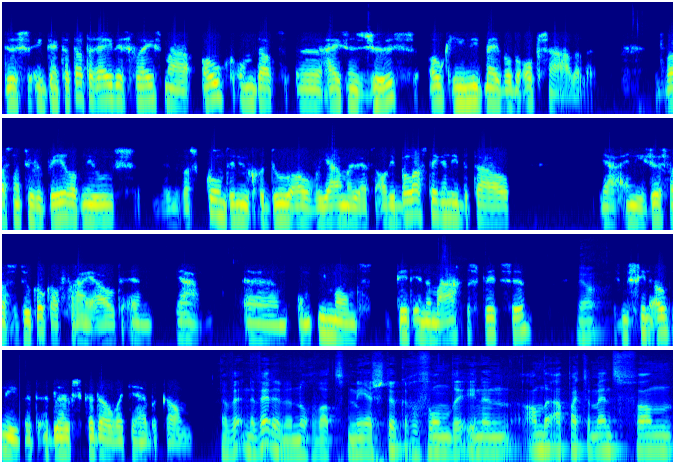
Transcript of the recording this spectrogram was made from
Dus ik denk dat dat de reden is geweest, maar ook omdat eh, hij zijn zus ook hier niet mee wilde opzadelen. Het was natuurlijk wereldnieuws. Het was continu gedoe over, ja, maar u heeft al die belastingen niet betaald. Ja, en die zus was natuurlijk ook al vrij oud. En ja, ehm, om iemand dit in de maag te splitsen, Ja. is misschien ook niet het, het leukste cadeau wat je hebben kan. Er we- er werden er nog wat meer stukken gevonden in een ander appartement van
